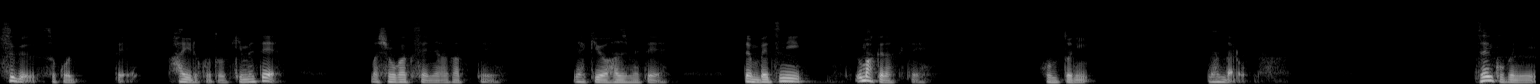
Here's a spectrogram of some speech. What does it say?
すぐそこで入ることを決めて、まあ、小学生に上がって、野球を始めて、でも別に上手くなくて、本当に、なんだろう。全国に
